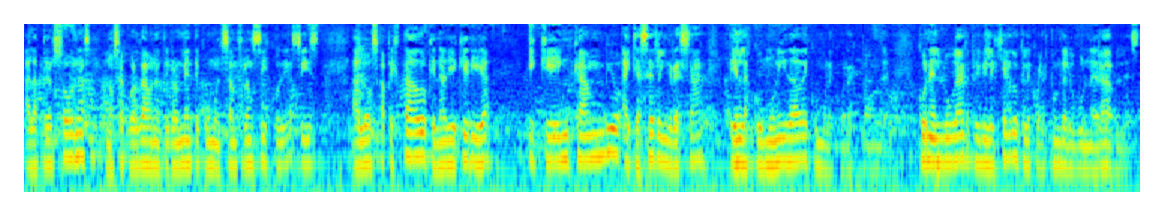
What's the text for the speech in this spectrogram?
a las personas, nos acordaban anteriormente como el San Francisco de Asís, a los apestados que nadie quería y que en cambio hay que hacerle ingresar en las comunidades como le corresponde con el lugar privilegiado que le corresponde a los vulnerables.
